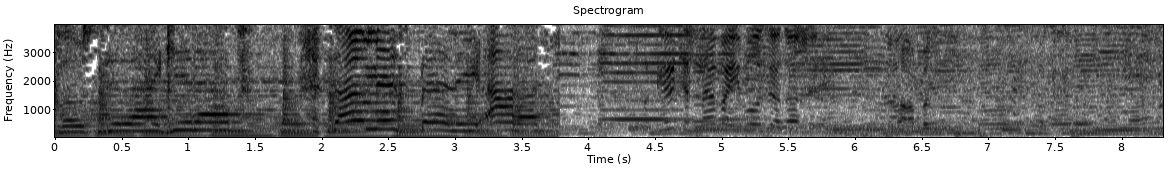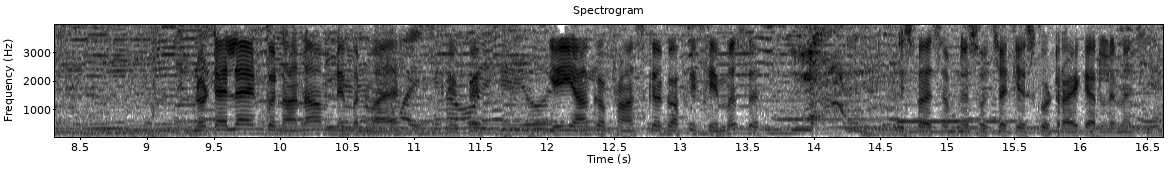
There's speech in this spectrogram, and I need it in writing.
Close till I get up. Time is barely on our Nutella and banana हमने बनवाया है पे ये यहाँ का फ्रांस का काफ़ी फ़ेमस है। इस वजह से हमने सोचा कि इसको ट्राई कर लेना चाहिए।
